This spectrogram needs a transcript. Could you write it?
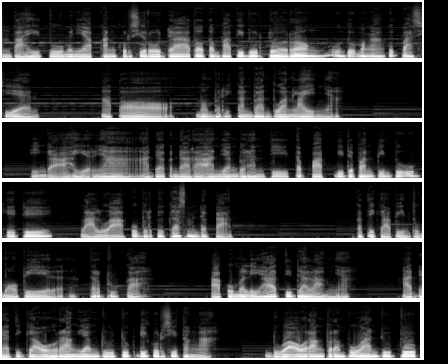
Entah itu menyiapkan kursi roda atau tempat tidur dorong untuk mengangkut pasien, atau memberikan bantuan lainnya. Hingga akhirnya ada kendaraan yang berhenti tepat di depan pintu UGD, lalu aku bergegas mendekat. Ketika pintu mobil terbuka, aku melihat di dalamnya ada tiga orang yang duduk di kursi tengah. Dua orang perempuan duduk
